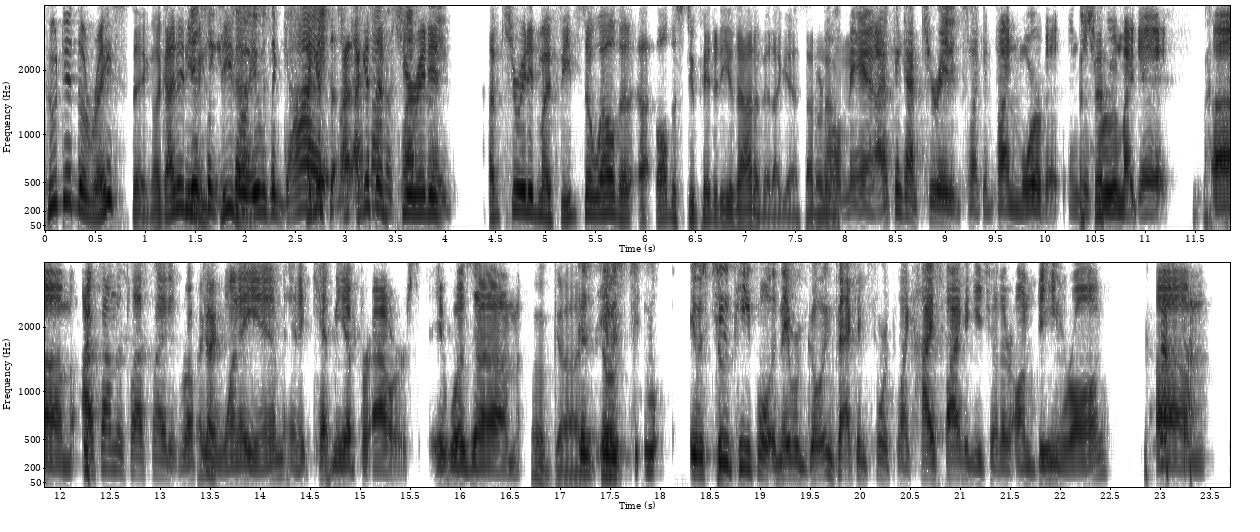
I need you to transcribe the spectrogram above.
Who did the race thing? Like I didn't even see so that. it was the guy. I guess like, I, I guess I've curated. I've curated my feed so well that uh, all the stupidity is out of it. I guess I don't know. Oh man, I think I've curated so I can find more of it and just ruin my day. Um, I found this last night at roughly got, 1 a.m. and it kept me up for hours. It was um oh god because it was two, it was two people and they were going back and forth like high fiving each other on being wrong. Um,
